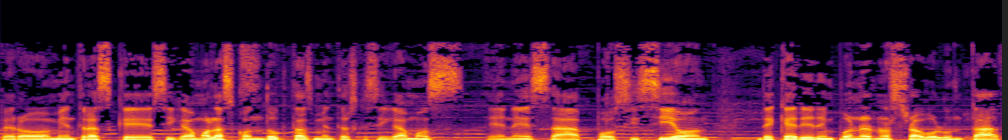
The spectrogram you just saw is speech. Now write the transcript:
pero mientras que sigamos las conductas mientras que sigamos en esa posición de querer imponer nuestra voluntad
